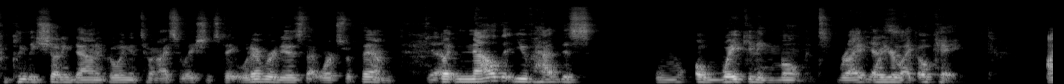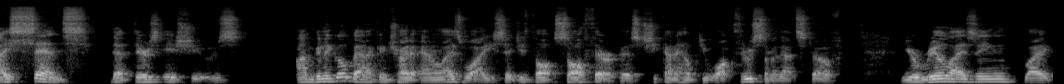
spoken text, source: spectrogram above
completely shutting down and going into an isolation state. Whatever it is that works with them. Yeah. But now that you've had this awakening moment, right, where you're like, okay, I sense that there's issues. I'm going to go back and try to analyze why. You said you thought saw a therapist. She kind of helped you walk through some of that stuff. You're realizing like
